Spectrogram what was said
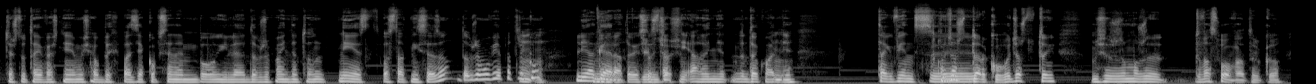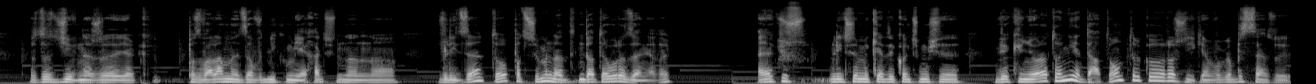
Chociaż tutaj właśnie musiałby chyba z Jakobsenem, bo ile dobrze pamiętam, to nie jest ostatni sezon, dobrze mówię Patryku? Mm-mm. Liagera to jest 98. ostatni, ale nie, no, dokładnie. Mhm. Tak więc... Chociaż y, Darku, chociaż tutaj myślę, że może dwa słowa tylko, że to jest dziwne, że jak pozwalamy zawodnikom jechać na, na, w lidze, to patrzymy na datę urodzenia, tak? A jak już liczymy, kiedy kończy mu się wiek juniora, to nie datą, tylko rocznikiem, w ogóle bez sensu. Y,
